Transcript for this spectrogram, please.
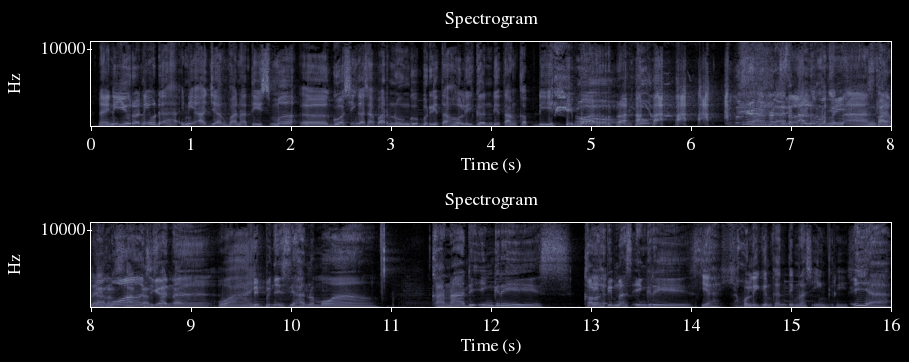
Nah ini Euro ini udah ini ajang fanatisme. Eh, gua sih nggak sabar nunggu berita hooligan ditangkap di Oh, bar. itu itu kayak Selalu Tapi, menyenangkan. tapi jika standar. Why? di penyisihan mual. Karena di Inggris. Kalau Iya. timnas Inggris. Ya hooligan kan timnas Inggris. Iya.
